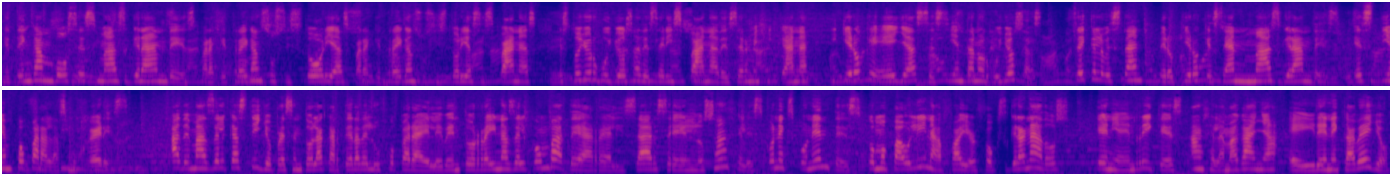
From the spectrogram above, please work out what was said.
que tengan voces más grandes, para que traigan sus historias, para que traigan sus historias hispanas. Estoy orgullosa de ser hispana, de ser mexicana y quiero que ellas se sientan orgullosas. Sé que lo están, pero quiero que sean más grandes. Es tiempo para las mujeres. Además del castillo, presentó la cartera de lujo para el evento Reinas del Combate a realizarse en Los Ángeles, con exponentes como Paulina Firefox Granados, Kenia Enríquez, Ángela Magaña e Irene Cabello.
